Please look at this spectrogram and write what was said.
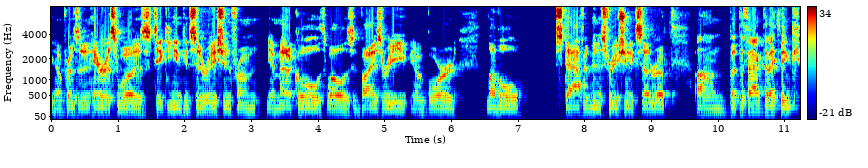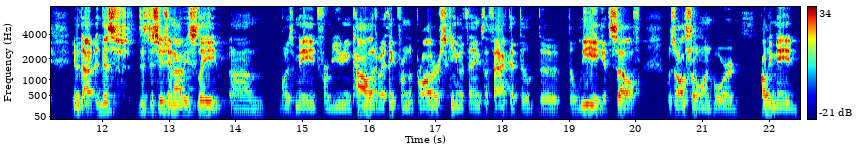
you know President Harris was taking in consideration from you know medical as well as advisory, you know, board level staff, administration, et cetera. Um, but the fact that I think you know that this this decision obviously um, was made from Union College, but I think from the broader scheme of things, the fact that the the, the league itself was also on board probably made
